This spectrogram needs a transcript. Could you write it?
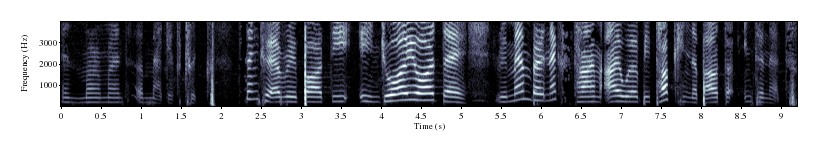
and murmured a magic trick. Thank you, everybody. Enjoy your day. Remember, next time I will be talking about the internet.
